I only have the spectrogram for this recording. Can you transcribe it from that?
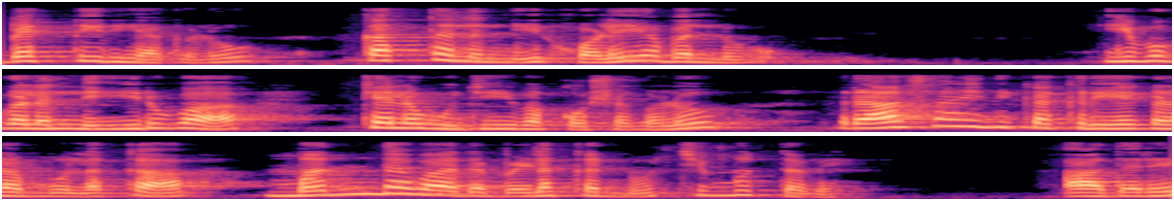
ಬ್ಯಾಕ್ಟೀರಿಯಾಗಳು, ಕತ್ತಲಲ್ಲಿ ಹೊಳೆಯಬಲ್ಲುವು. ಇವುಗಳಲ್ಲಿ ಇರುವ ಕೆಲವು ಜೀವಕೋಶಗಳು ರಾಸಾಯನಿಕ ಕ್ರಿಯೆಗಳ ಮೂಲಕ ಮಂದವಾದ ಬೆಳಕನ್ನು ಚಿಮ್ಮುತ್ತವೆ. ಆದರೆ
